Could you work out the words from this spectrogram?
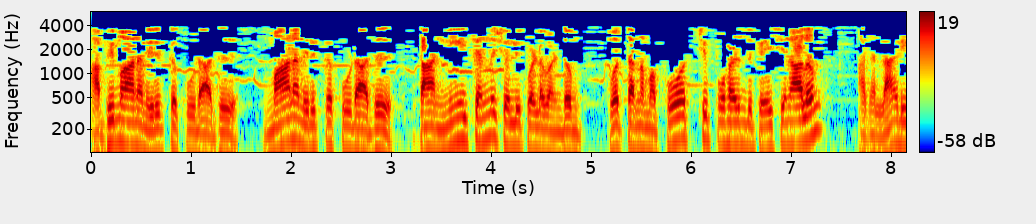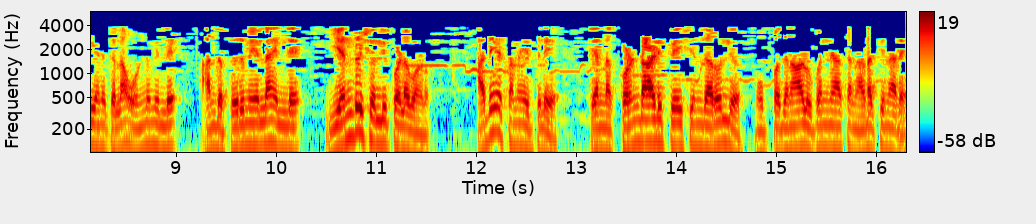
அபிமானம் இருக்கக்கூடாது. மானம் இருக்கக்கூடாது. தான் நீச்சன்னு சொல்லிக் கொள்ள வேண்டும். ஒருத்தர் நம்ம போற்றி புகழ்ந்து பேசினாலும் அதெல்லாம் அடி எனக்கெல்லாம் ஒண்ணும் இல்லை அந்த பெருமையெல்லாம் இல்லை என்று சொல்லிக் கொள்ள வேணும். அதே சமயத்திலே என்ன கொண்டாடி பேசியிருந்தாரோ இல்லையோ முப்பது நாள் உபன்யாசம் நடத்தினாரே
